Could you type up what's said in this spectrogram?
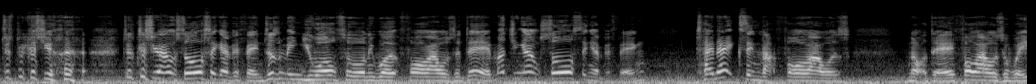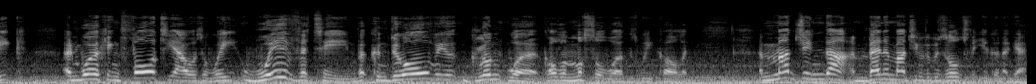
just because you just because you're outsourcing everything doesn't mean you also only work four hours a day. Imagine outsourcing everything, 10x in that four hours, not a day, four hours a week, and working 40 hours a week with a team that can do all the grunt work, all the muscle work as we call it. Imagine that, and then imagine the results that you're going to get.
